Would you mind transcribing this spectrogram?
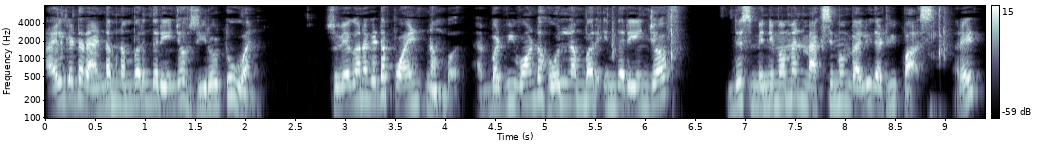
I'll get a random number in the range of 0 to 1. So we are gonna get a point number, but we want a whole number in the range of this minimum and maximum value that we pass, right?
